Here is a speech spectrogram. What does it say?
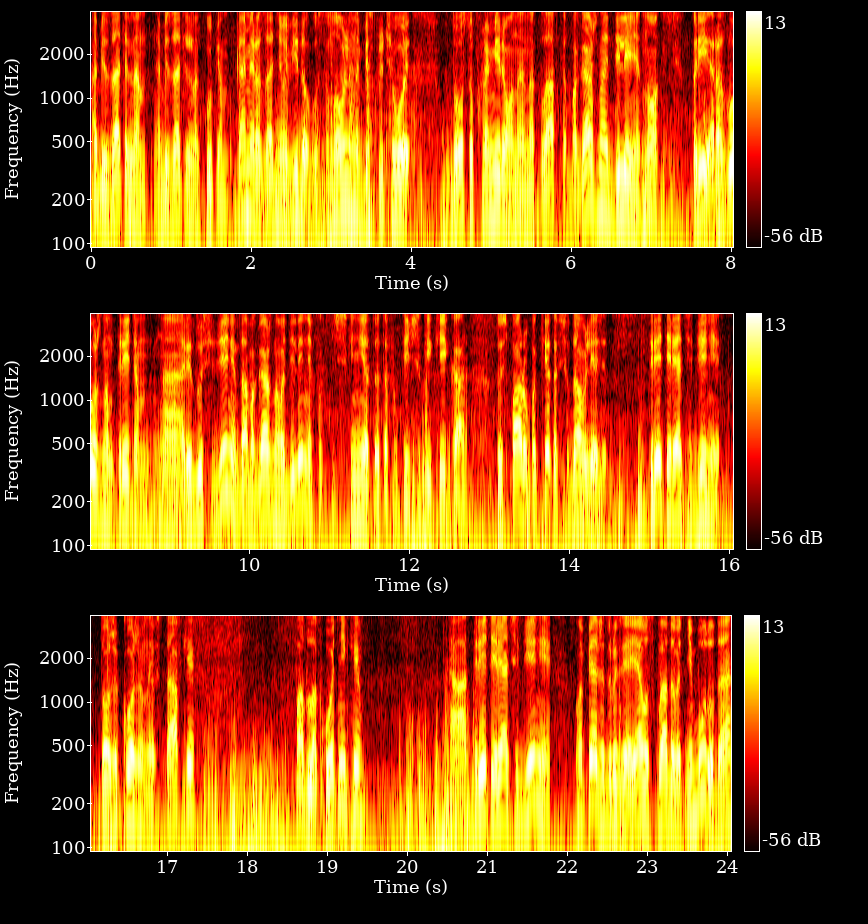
обязательно, обязательно купим. Камера заднего вида установлена бесключевой. Доступ, хромированная накладка, багажное отделение. Но при разложенном третьем а, ряду сидений, да, багажного отделения фактически нету. Это фактически кейкар. То есть пару пакетов сюда влезет. Третий ряд сидений тоже кожаные вставки, подлокотники. А, третий ряд сидений но опять же, друзья, я его складывать не буду, да.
